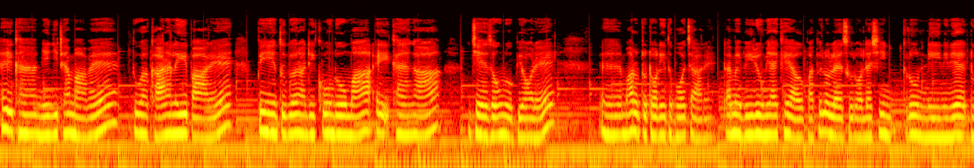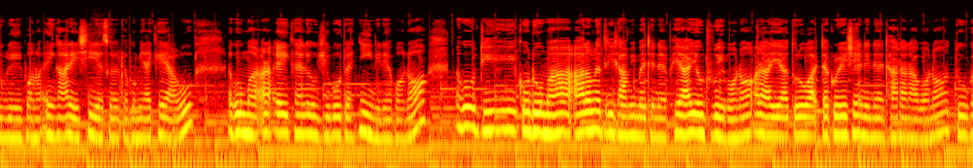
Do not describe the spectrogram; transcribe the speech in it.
အဲ့ဒီအခန်းမြင်းကြီးထက်မှာပဲသူကဂါရန်လေးပါတယ်ပြီးရင်သူပြောတာဒီကွန်ဒိုမှာအဲ့ဒီအခန်းကအကျယ်ဆုံးလို့ပြောတယ် အဲအမတို့တော်တော်လေးသဘောကျတယ်ဒါပေမဲ့ဗီဒီယိုမရိုက်ခဲ့ရဘူးဘာဖြစ်လို့လဲဆိုတော့လက်ရှိသူတို့နေနေတဲ့လူတွေပေါ့နော်အိမ်ကားတွေရှိရဲဆိုတဲ့အတွက်ကိုမရိုက်ခဲ့ရဘူးအခုမှအဲ့အိမ်ခန်းလေးကိုယူဖို့အတွက်ညှိနေတယ်ပေါ့နော်အခုဒီကွန်ဒိုမှာအားလုံးလည်းသတိထားမိမယ်ထင်တယ်ဖះရုပ်ထုတွေပေါ့နော်အဲ့ဒါတွေကသူတို့က decoration အနေနဲ့ထားထားတာပေါ့နော်သူက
